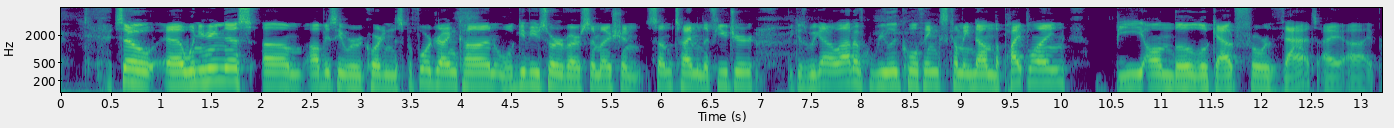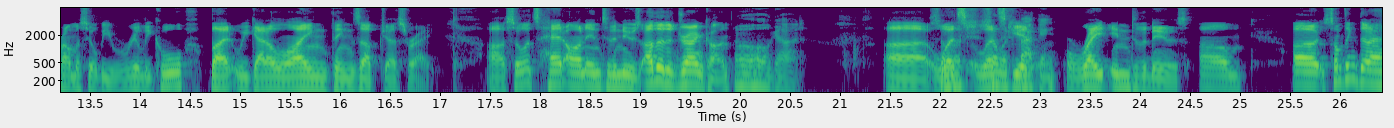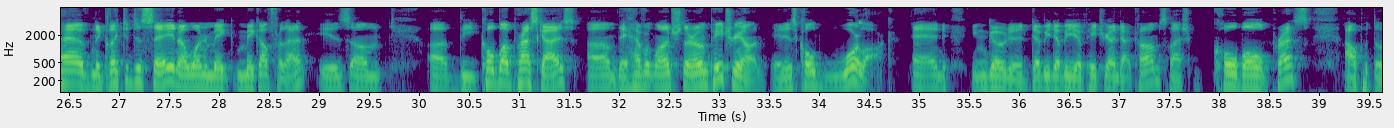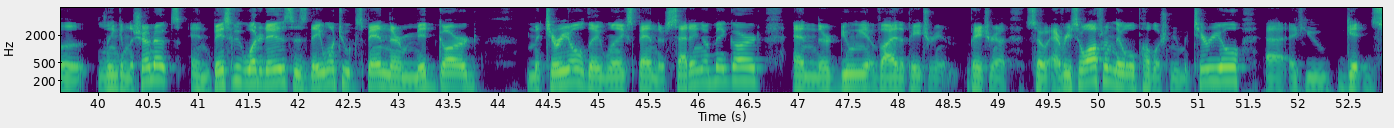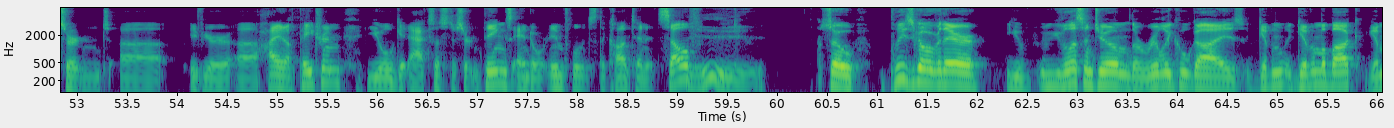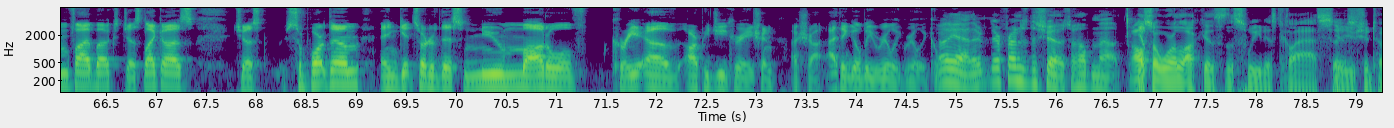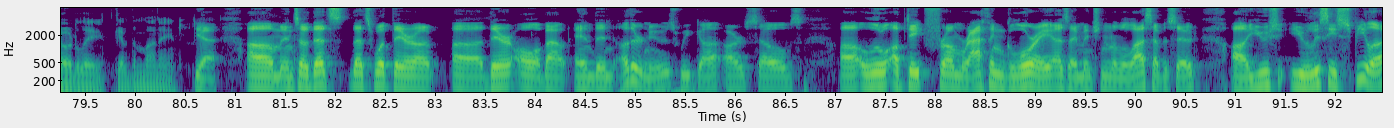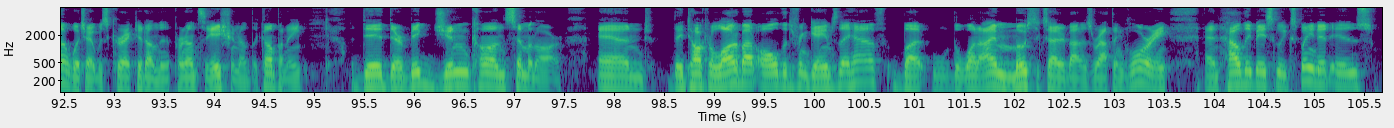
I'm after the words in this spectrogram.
So uh, when you're hearing this, um, obviously we're recording this before Dragon Con. We'll give you sort of our summation sometime in the future because we got a lot of really cool things coming down the pipeline. Be on the lookout for that. I, uh, I promise it'll be really cool, but we got to line things up just right. Uh, so let's head on into the news. Other than Dragon Con, Oh God. uh, So let's much- let's much get right into the news. Um, uh, something that I have neglected to say, and I want to make make up for that, is um, uh, the Kobold Press guys. Um, they have launched their own Patreon. It is called Warlock, and you can go to www.patreon.com slash Press. I'll put the link in the show notes. And basically, what it is is they want to expand their Midgard material. They want to expand their setting of Midgard, and they're doing it via the Patreon. Patreon. So every so often they will publish new material. Uh, if you get certain, uh, if you're a high enough patron, you'll get access to certain things and or influence the content itself. So please go over there. You've, you've listened to them. They're really cool guys. Give them give them a buck. Give them five bucks, just like us. Just support them and get sort of this new model of crea- of RPG creation a shot. I think it'll be really really cool. Oh yeah, they're, they're friends of the show, so help them out. Also, Warlock is the sweetest class, so you should totally give them money. Yeah. Um, and so that's that's what they're uh, uh, they're all about. And then other news, we got ourselves uh, a little update from Wrath and Glory, as I mentioned on the last episode. Uh, Ulisses Spiele, which I was corrected on the pronunciation of the company, did their big Gen Con seminar, and they talked a lot about all the different games they have. But the one I'm most excited about is Wrath and Glory, and how they basically explained it is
